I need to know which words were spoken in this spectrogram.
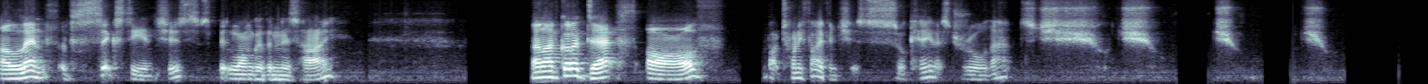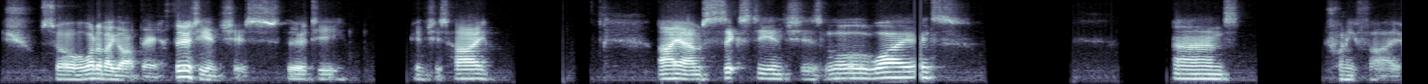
a length of 60 inches. It's a bit longer than this high. And I've got a depth of about 25 inches. Okay, let's draw that. So what have I got there? 30 inches. 30 inches high. I am 60 inches wide and 25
